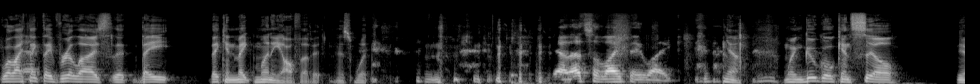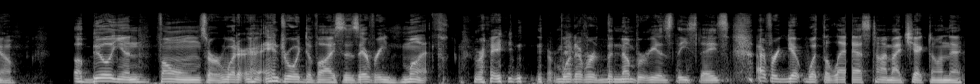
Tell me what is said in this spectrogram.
Well, I and, think they've realized that they they can make money off of it. Is what. yeah, that's the light they like. yeah, when Google can sell, you know, a billion phones or whatever Android devices every month, right? or whatever the number is these days. I forget what the last time I checked on that.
